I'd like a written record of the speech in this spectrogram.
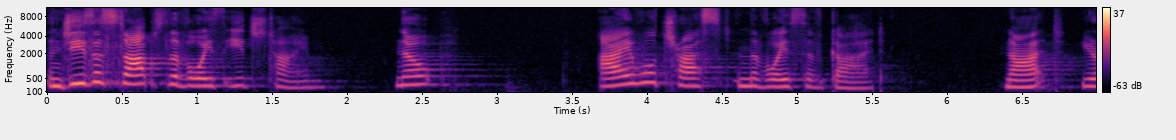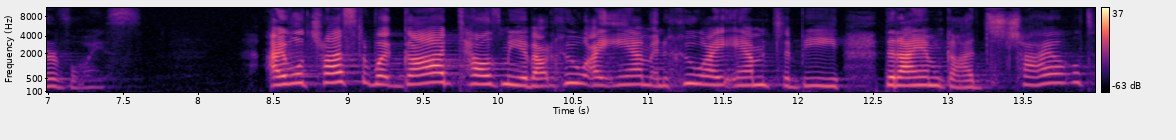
And Jesus stops the voice each time. Nope. I will trust in the voice of God, not your voice. I will trust what God tells me about who I am and who I am to be, that I am God's child,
